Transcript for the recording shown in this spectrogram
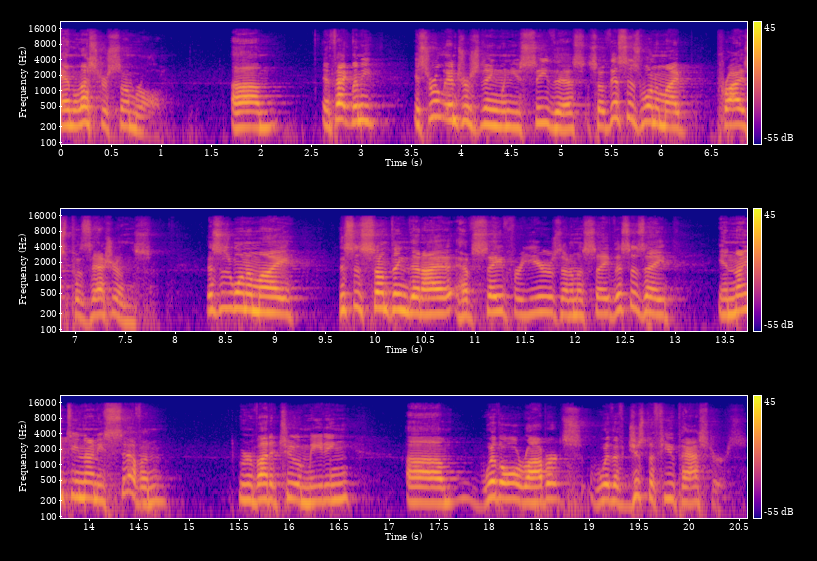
and Lester Sumrall. Um, in fact, let me, it's real interesting when you see this. So, this is one of my prized possessions. This is one of my, this is something that I have saved for years that I'm going to save. This is a, in 1997, we were invited to a meeting um, with Oral Roberts, with a, just a few pastors.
